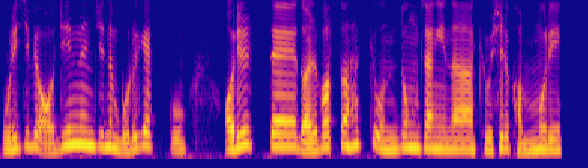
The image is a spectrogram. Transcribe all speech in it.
우리 집이 어디 있는지는 모르겠고 어릴 때 넓었던 학교 운동장이나 교실 건물이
